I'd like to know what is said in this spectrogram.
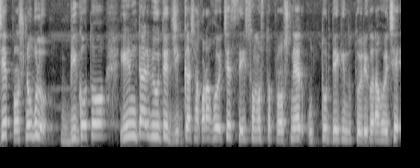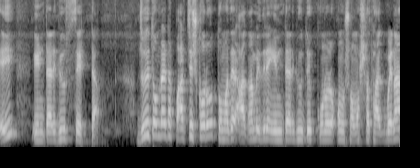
যে প্রশ্নগুলো বিগত ইন্টারভিউতে জিজ্ঞাসা করা হয়েছে, সেই সমস্ত প্রশ্নের উত্তর দিয়ে কিন্তু তৈরি করা হয়েছে এই ইন্টারভিউ সেটটা যদি তোমরা এটা পারচেস করো, তোমাদের আগামী দিনে ইন্টারভিউতে কোনো রকম সমস্যা থাকবে না।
